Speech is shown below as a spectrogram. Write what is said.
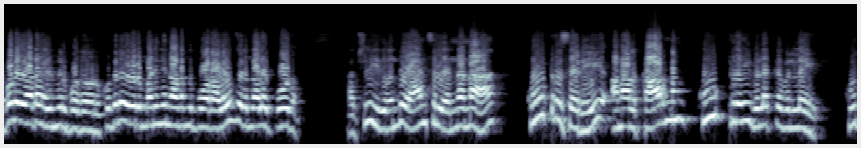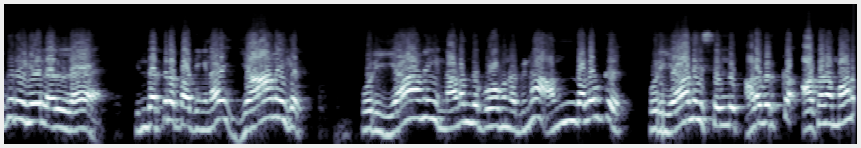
எவ்வளவு இடம் இருந்திருப்போம் ஒரு குதிரை ஒரு மனிதன் நடந்து போற அளவுக்கு இருந்தாலே போதும். ஆக்சுவலி இது வந்து ஆன்சர் என்னன்னா கூற்று சரி ஆனால் காரணம் கூற்றை விளக்கவில்லை. குதிரைகள் அல்ல. இந்த இடத்துல பாத்தீங்கன்னா யானைகள். ஒரு யானை நடந்து போகணும் அப்படின்னா அந்த அளவுக்கு ஒரு யானை செல்லும் அளவிற்கு அகலமான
